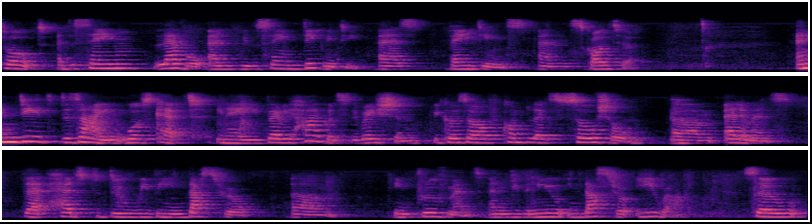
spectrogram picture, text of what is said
taught at the same level and with the same dignity as paintings and sculpture. And indeed, design was kept in a very high consideration because of complex social um, elements that had to do with the industrial um, improvement and with the new industrial era. So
